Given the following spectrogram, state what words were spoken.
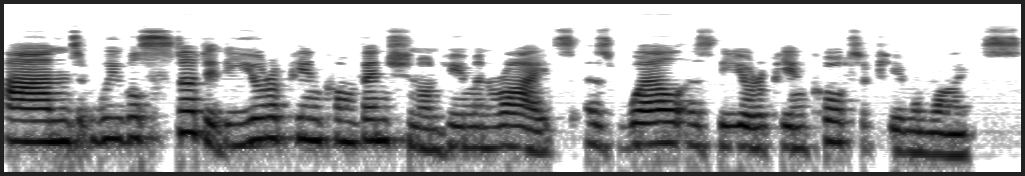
and we will study the European Convention on Human Rights as well as the European Court of Human Rights.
